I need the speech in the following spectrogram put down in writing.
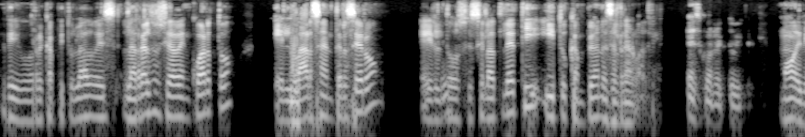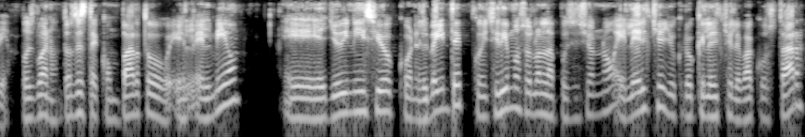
digo, recapitulado, es la Real Sociedad en cuarto, el Barça en tercero, el 2 es el Atleti y tu campeón es el Real Madrid. Es correcto, Muy bien, pues bueno, entonces te comparto el, mío. Eh, yo inicio con el 20, coincidimos solo en la posición no, el Elche, yo creo que el Elche le va a costar.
